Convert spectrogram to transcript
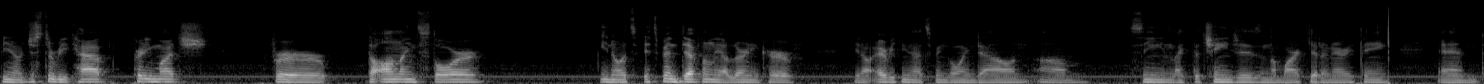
you know, just to recap, pretty much for the online store, you know, it's it's been definitely a learning curve. You know, everything that's been going down, um, seeing like the changes in the market and everything, and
